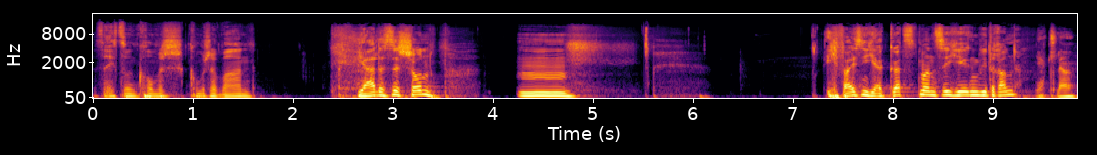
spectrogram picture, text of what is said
Das ist echt so ein komisch, komischer Wahn. Ja, das ist schon. mm, ich weiß nicht, ergötzt man sich irgendwie dran? ja klar.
